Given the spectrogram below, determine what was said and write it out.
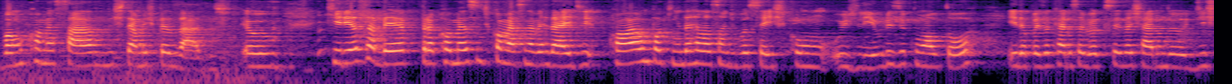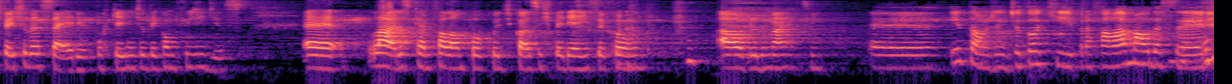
vamos começar nos temas pesados. Eu queria saber, para começo de conversa, na verdade, qual é um pouquinho da relação de vocês com os livros e com o autor e depois eu quero saber o que vocês acharam do desfecho da série, porque a gente não tem como fugir disso. É, Laura, você quer me falar um pouco de qual é a sua experiência com a obra do Martin? É, então, gente, eu tô aqui para falar mal da série.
